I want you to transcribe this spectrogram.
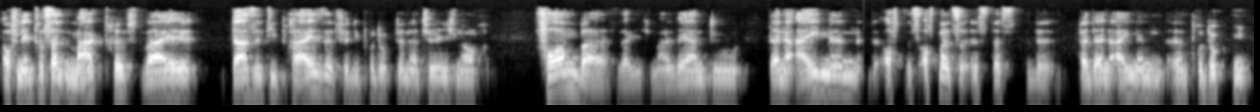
auf einen interessanten Markt trifft, weil da sind die Preise für die Produkte natürlich noch formbar, sage ich mal, während du deine eigenen, oft es oftmals so ist, dass bei deinen eigenen äh, Produkten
